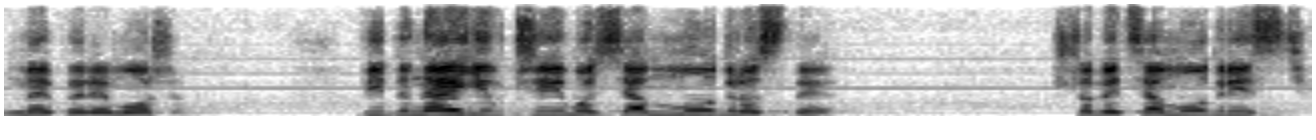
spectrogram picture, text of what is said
ми переможемо. Від неї вчимося мудрости, щоб ця мудрість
